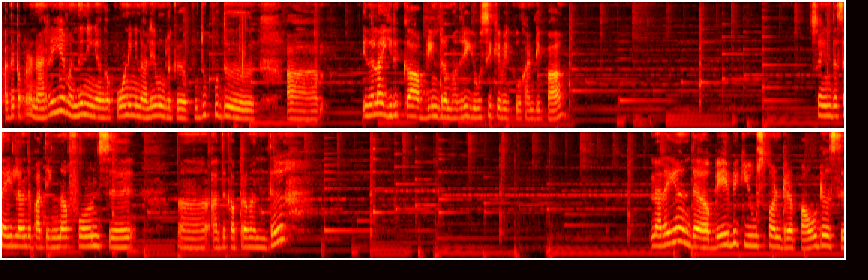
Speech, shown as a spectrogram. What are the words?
அதுக்கப்புறம் நிறைய வந்து நீங்கள் அங்கே போனீங்கனாலே உங்களுக்கு புது புது இதெல்லாம் இருக்கா அப்படின்ற மாதிரி யோசிக்க வைக்கும் கண்டிப்பாக ஸோ இந்த சைடில் வந்து பார்த்தீங்கன்னா ஃபோன்ஸு அதுக்கப்புறம் வந்து நிறைய அந்த பேபிக்கு யூஸ் பண்ணுற பவுடர்ஸு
